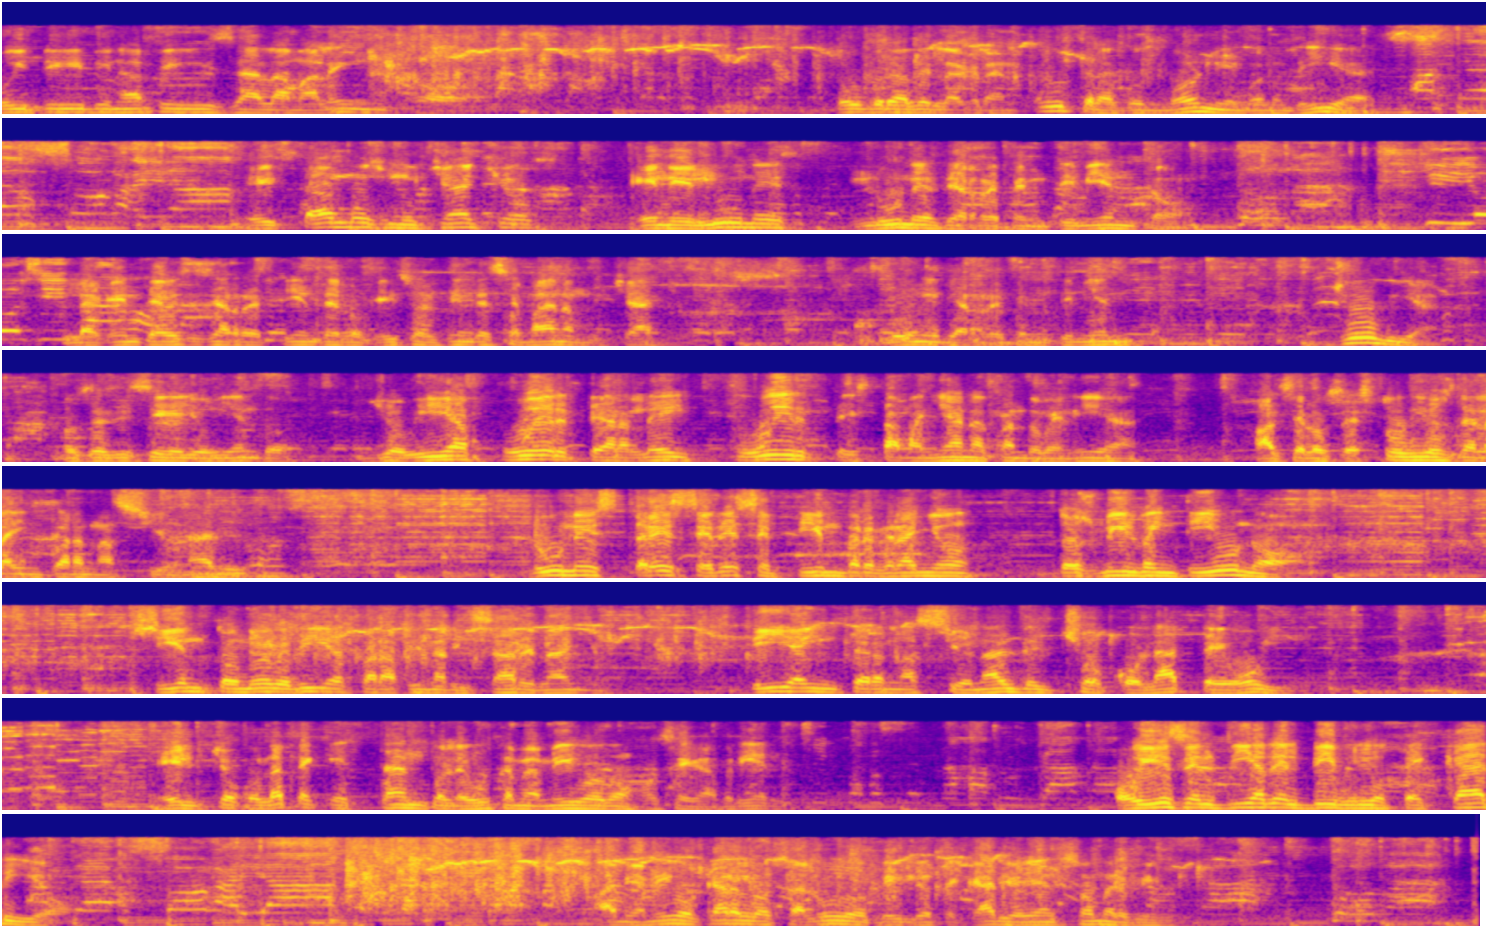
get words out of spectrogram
Buiti Binafi Salamalenco. Obra de la Gran Ultra, good morning, buenos días. Estamos muchachos en el lunes, lunes de arrepentimiento. La gente a veces se arrepiente de lo que hizo el fin de semana, muchachos. Lunes de arrepentimiento. Lluvia, no sé si sigue lloviendo. Llovía fuerte, Arley, fuerte esta mañana cuando venía hacia los estudios de la Internacional. Lunes 13 de septiembre del año 2021. 109 días para finalizar el año. Día Internacional del Chocolate hoy. El chocolate que tanto le gusta a mi amigo don José Gabriel. Hoy es el día del bibliotecario. A mi amigo Carlos, saludos, bibliotecario allá en Somerville.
